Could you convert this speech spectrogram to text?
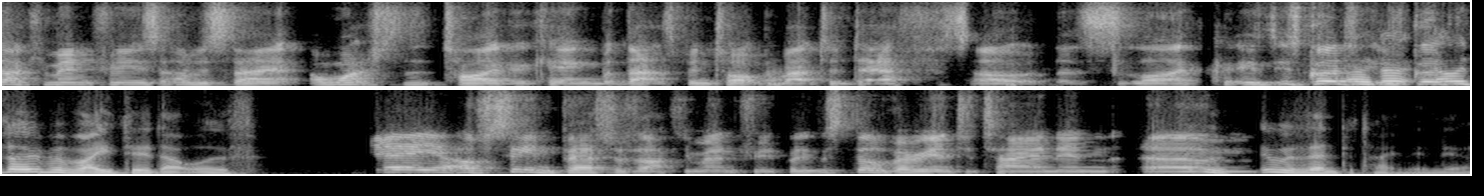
of documentaries. Obviously, I watched the Tiger King, but that's been talked about to death. So it's like it's, it's good. That was, It's good. that was overrated. That was. Yeah, yeah. I've seen better documentaries, but it was still very entertaining. It was, Um, it was entertaining. Yeah.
